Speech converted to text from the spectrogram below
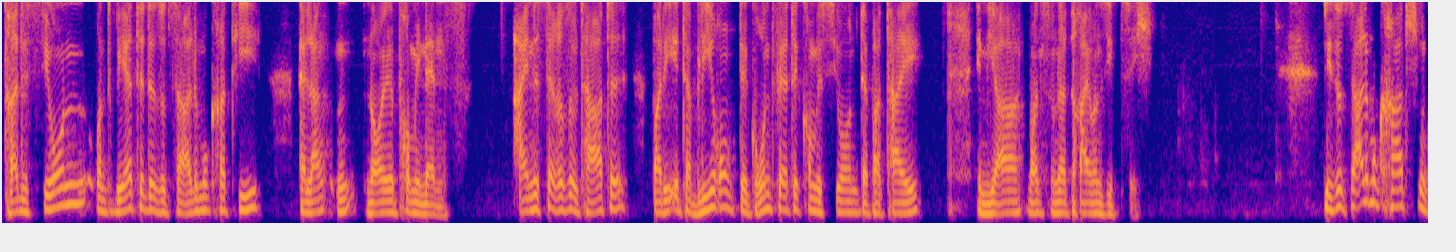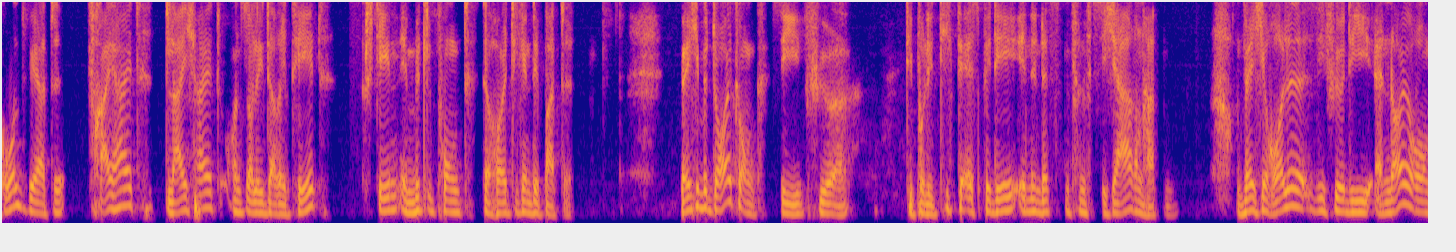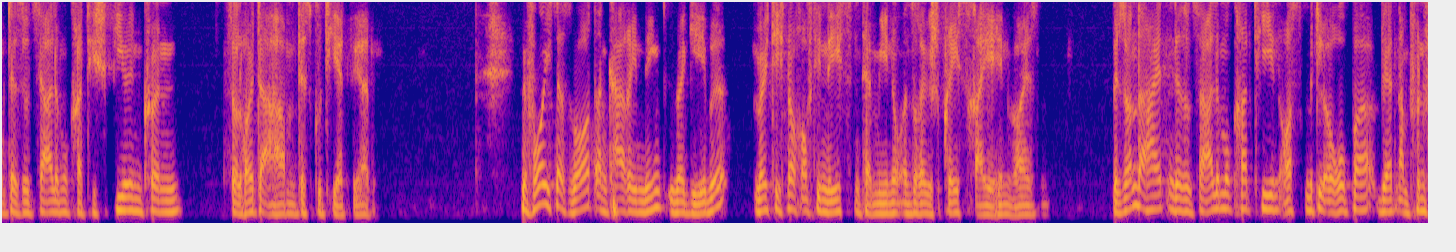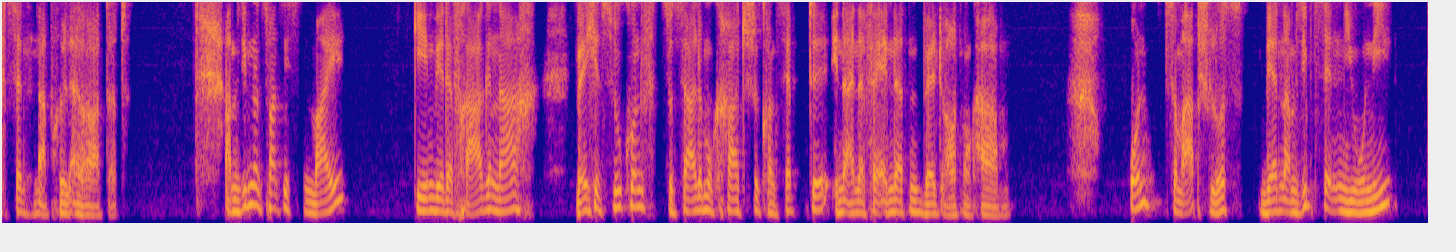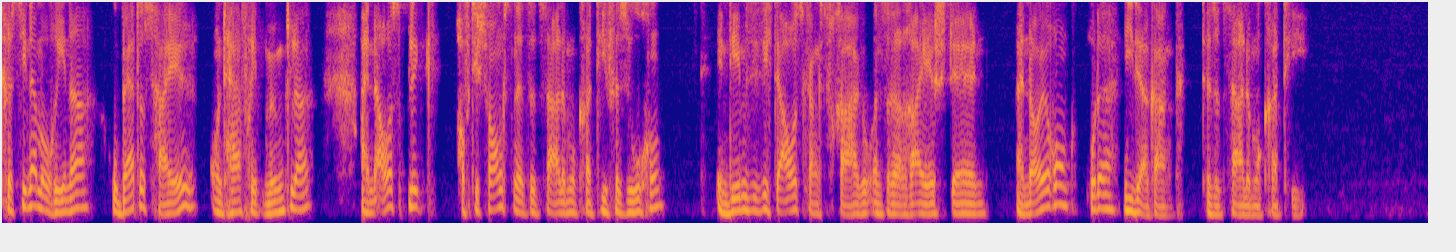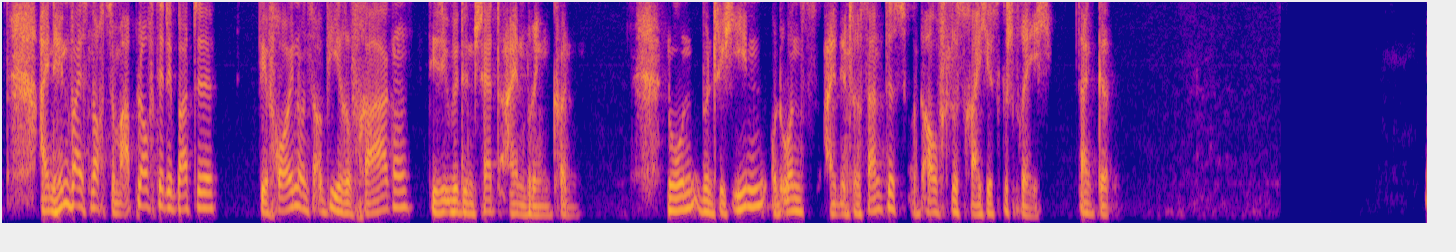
Traditionen und Werte der Sozialdemokratie erlangten neue Prominenz. Eines der Resultate war die Etablierung der Grundwertekommission der Partei im Jahr 1973. Die sozialdemokratischen Grundwerte Freiheit, Gleichheit und Solidarität stehen im Mittelpunkt der heutigen Debatte. Welche Bedeutung sie für die Politik der SPD in den letzten 50 Jahren hatten und welche Rolle sie für die Erneuerung der Sozialdemokratie spielen können, soll heute Abend diskutiert werden. Bevor ich das Wort an Karin Nink übergebe, möchte ich noch auf die nächsten Termine unserer Gesprächsreihe hinweisen. Besonderheiten der Sozialdemokratie in Ostmitteleuropa werden am 15. April erörtert. Am 27. Mai gehen wir der Frage nach, welche Zukunft sozialdemokratische Konzepte in einer veränderten Weltordnung haben. Und zum Abschluss werden am 17. Juni Christina Morina, Hubertus Heil und Herfried Münkler einen Ausblick auf die Chancen der Sozialdemokratie versuchen, indem sie sich der Ausgangsfrage unserer Reihe stellen, Erneuerung oder Niedergang der Sozialdemokratie. Ein Hinweis noch zum Ablauf der Debatte. Wir freuen uns auf Ihre Fragen, die Sie über den Chat einbringen können. Nun wünsche ich Ihnen und uns ein interessantes und aufschlussreiches Gespräch. Danke.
